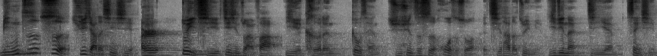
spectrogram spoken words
明知是虚假的信息而。对其进行转发，也可能构成寻衅滋事，或者说其他的罪名，一定呢谨言慎行。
